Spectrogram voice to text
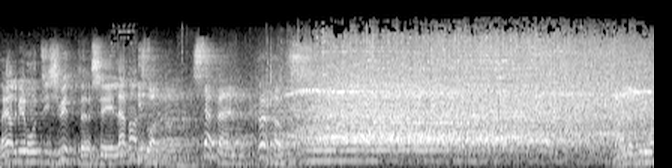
Paire numéro 18, c'est l'avant-histoire. Stéphane Dans le couloir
